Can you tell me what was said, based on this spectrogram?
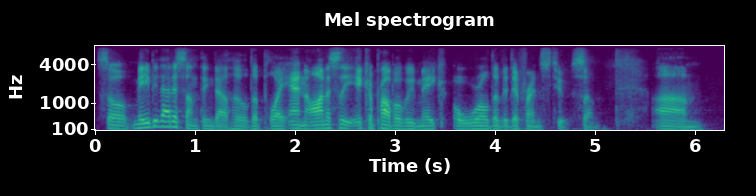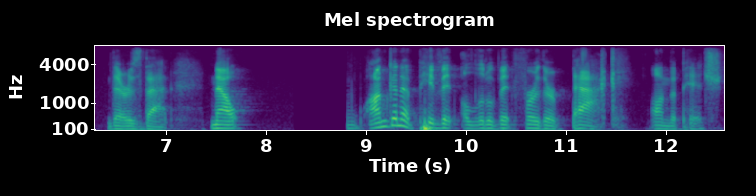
So maybe that is something that he'll deploy. And honestly, it could probably make a world of a difference too. So Um, there is that. Now, I'm going to pivot a little bit further back on the pitch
